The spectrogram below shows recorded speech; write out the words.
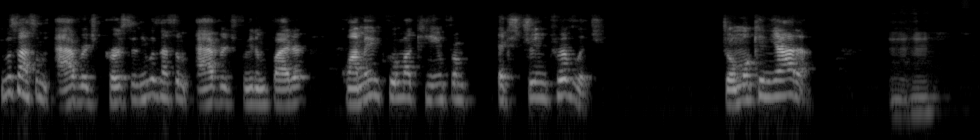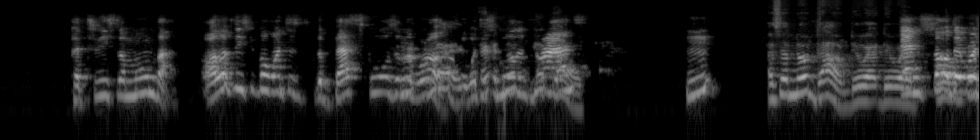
He was not some average person. He was not some average freedom fighter. Kwame Nkrumah came from extreme privilege. Jomo Kenyatta, mm-hmm. Patrice Lumumba. All of these people went to the best schools in the world. Right. They went to school no, in no France. Hmm? I said no doubt. They were they were and so they were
